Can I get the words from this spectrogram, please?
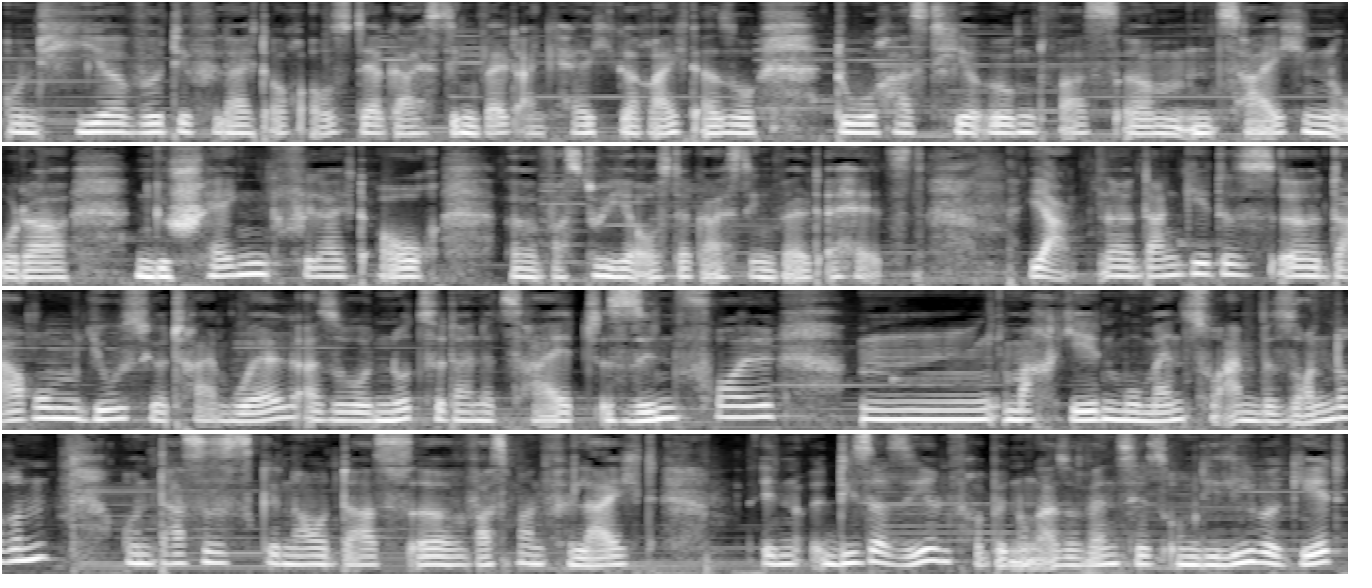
Und hier wird dir vielleicht auch aus der geistigen Welt ein Kelch gereicht. Also du hast hier irgendwas, ähm, ein Zeichen oder ein Geschenk vielleicht auch, äh, was du hier aus der geistigen Welt erhältst. Ja, äh, dann geht es äh, darum, use your time well, also nutze deine Zeit sinnvoll, mh, mm, mach jeden Moment zu einem besonderen. Und das ist genau das, äh, was man vielleicht in dieser Seelenverbindung, also wenn es jetzt um die Liebe geht,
